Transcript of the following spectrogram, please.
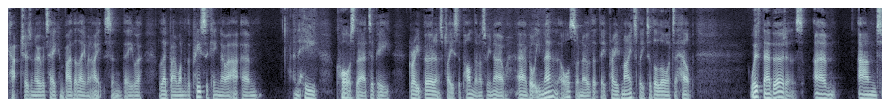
captured and overtaken by the Lamanites, and they were led by one of the priests of King Noah, um, and he caused there to be great burdens placed upon them, as we know. Uh, but we then also know that they prayed mightily to the Lord to help with their burdens. Um, and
